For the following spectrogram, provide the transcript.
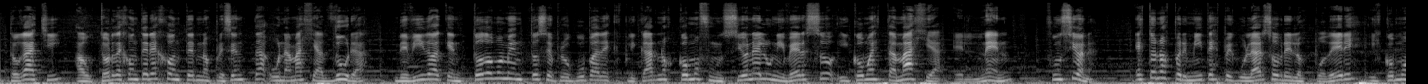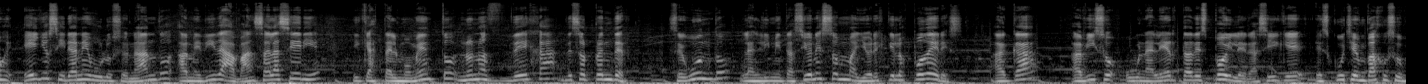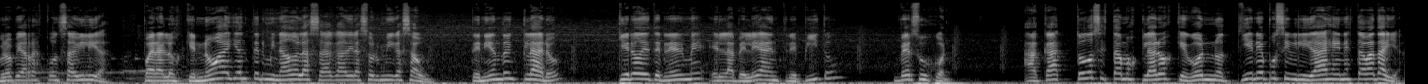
Togachi, autor de Hunter x Hunter, nos presenta una magia dura debido a que en todo momento se preocupa de explicarnos cómo funciona el universo y cómo esta magia, el Nen, funciona. Esto nos permite especular sobre los poderes y cómo ellos irán evolucionando a medida avanza la serie y que hasta el momento no nos deja de sorprender. Segundo, las limitaciones son mayores que los poderes. Acá aviso una alerta de spoiler, así que escuchen bajo su propia responsabilidad. Para los que no hayan terminado la saga de las hormigas aún, teniendo en claro, quiero detenerme en la pelea entre Pito versus Gon. Acá todos estamos claros que Gon no tiene posibilidades en esta batalla.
